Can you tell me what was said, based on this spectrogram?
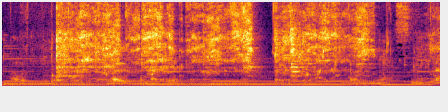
나머지는 깔끔하게 정리했습니다.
